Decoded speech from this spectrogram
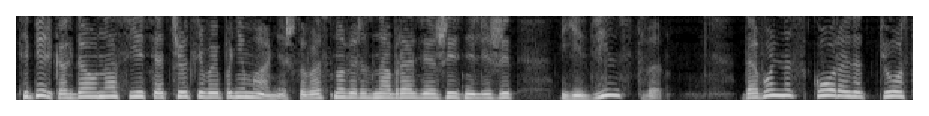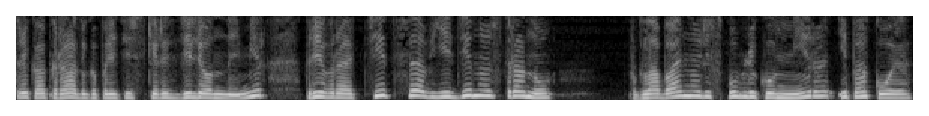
Теперь, когда у нас есть отчетливое понимание, что в основе разнообразия жизни лежит единство, довольно скоро этот пестрый, как радуга, политически разделенный мир превратится в единую страну, в глобальную республику мира и покоя,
